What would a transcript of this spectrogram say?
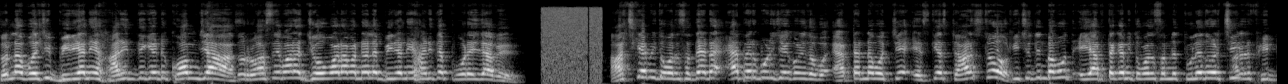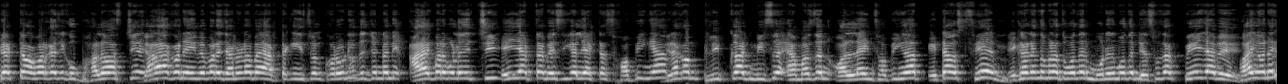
তোর না বলছি, বিরিয়ানি হাঁড়ির দিকে একটু কম যা। তো রসে মারা যৌবন আমার, নাহলে বিরিয়ানি হাঁড়িতে পড়ে যাবে। আজকে আমি তোমাদের সাথে একটা অ্যাপের পরিচয় করে দেবো। অ্যাপটার নাম হচ্ছে এসকে স্টার স্টোর। কিছুদিন বাবদ এই অ্যাপটাকে আমি তোমাদের সামনে তুলে ধরছি। আর ফিডব্যাকটাও আমার কাছে খুব ভালো আসছে। যারা এখন এই ব্যাপারে জানো না বা অ্যাপটাকে ইনস্টল করো তাদের জন্য আমি আরেকবার বলে দিচ্ছি, এই অ্যাপটা বেসিক্যালি একটা শপিং অ্যাপ যেরকম Flipkart Meesho Amazon online shopping app এটাও সেম এখানে তোমরা তোমাদের মনের মতো ড্রেস পোশাক পেয়ে যাবে। ভাই, অনেক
